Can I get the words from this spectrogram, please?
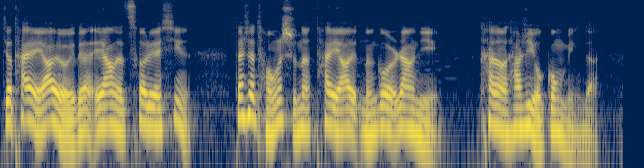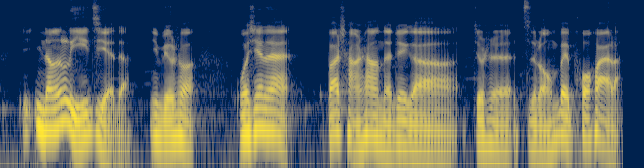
就它也要有一个一样的策略性，但是同时呢，它也要能够让你看到它是有共鸣的，能理解的。你比如说，我现在把场上的这个就是子龙被破坏了，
